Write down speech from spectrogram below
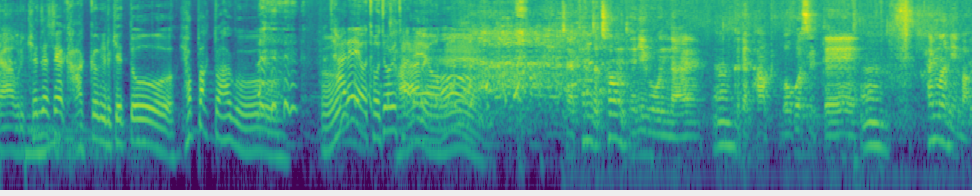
야 우리 켄자 씨가 가끔 이렇게 또 협박도 하고. 어? 잘해요. 조절 잘해요. 제가 켄자 처음 데리고 온 날, 응. 그때 밥 먹었을 때, 응, 할머니 막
